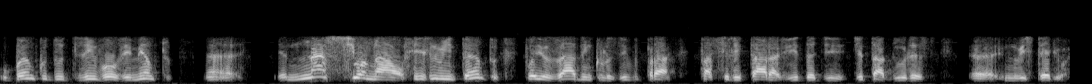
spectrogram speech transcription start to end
o Banco do Desenvolvimento uh, Nacional, e, no entanto, foi usado inclusive para facilitar a vida de ditaduras uh, no exterior.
